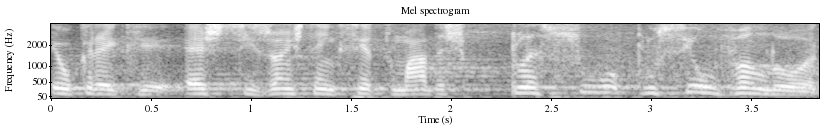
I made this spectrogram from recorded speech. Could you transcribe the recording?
eu creio que as decisões têm que ser tomadas pela sua, pelo seu valor,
